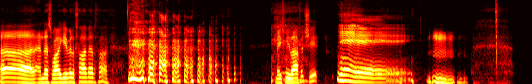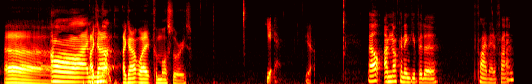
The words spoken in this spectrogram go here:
and that's why I give it a five out of five. Makes me laugh at shit. Yay. Uh, Oh, I'm I can't. not. I can't wait for more stories. Yeah. Yeah. Well, I'm not going to give it a five out of five.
